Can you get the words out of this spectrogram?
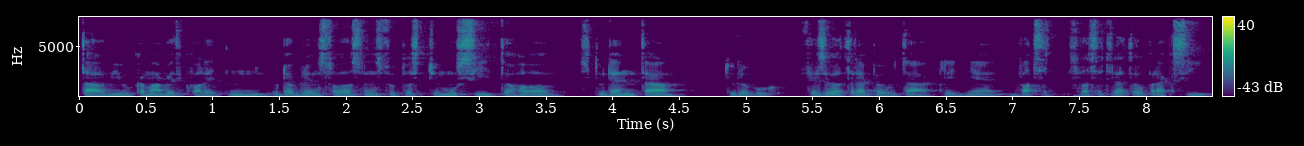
ta výuka má být kvalitní, v dobrém slova smyslu prostě musí toho studenta, tu dobu fyzioterapeuta, klidně 20, s 20 letou praxí,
